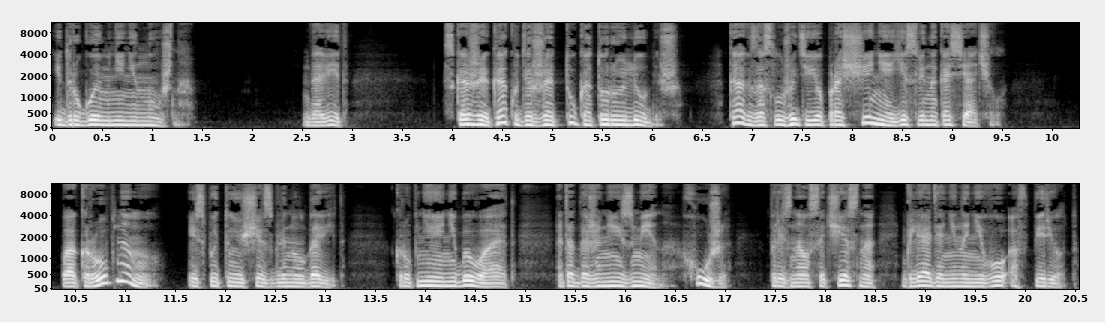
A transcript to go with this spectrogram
и другой мне не нужно. Давид, скажи, как удержать ту, которую любишь? Как заслужить ее прощение, если накосячил? По-крупному? Испытующе взглянул Давид. Крупнее не бывает. Это даже не измена. Хуже, признался честно, глядя не на него, а вперед.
